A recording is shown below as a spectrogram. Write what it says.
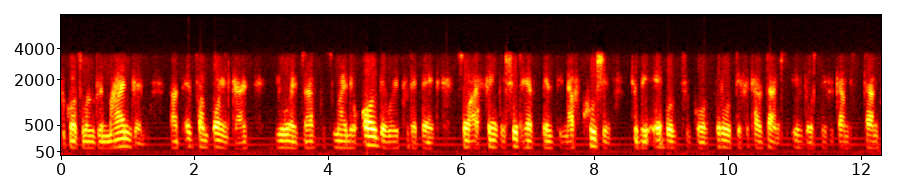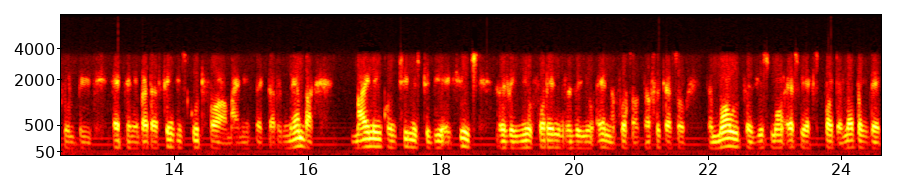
because we'll remind them that at some point, guys, you were just smiling all the way to the bank. So I think we should have built enough cushion to be able to go through difficult times if those difficult times will be happening. But I think it's good for our mining sector. Remember, mining continues to be a huge revenue, foreign revenue earner for South Africa. So the more we produce more as we export a lot of that,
